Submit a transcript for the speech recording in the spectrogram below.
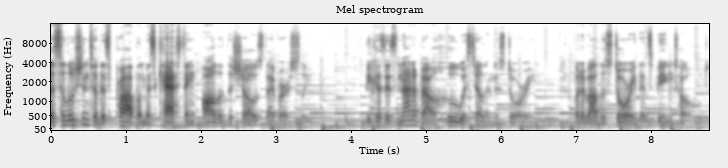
The solution to this problem is casting all of the shows diversely. Because it's not about who is telling the story, but about the story that's being told.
